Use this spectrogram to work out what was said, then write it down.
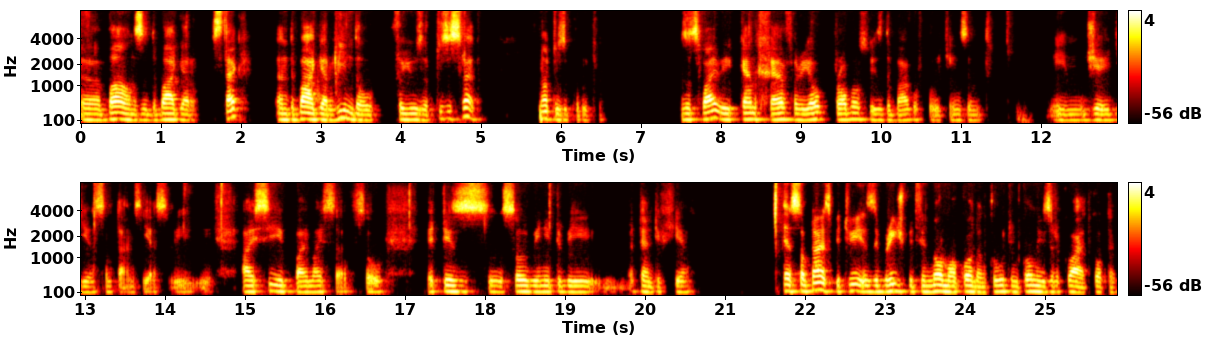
uh, bounds the debugger stack and debugger window for user to the thread, not to the coroutine. That's why we can have real problems with the bug of coroutines and in JID sometimes. Yes, we, I see it by myself. So it is, uh, so we need to be attentive here. And sometimes between the bridge between normal code and coroutine code is required. Kotlin.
